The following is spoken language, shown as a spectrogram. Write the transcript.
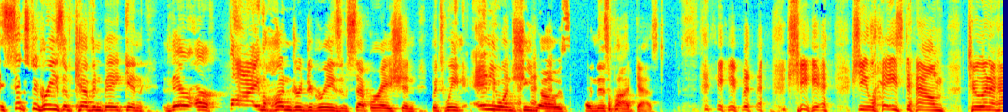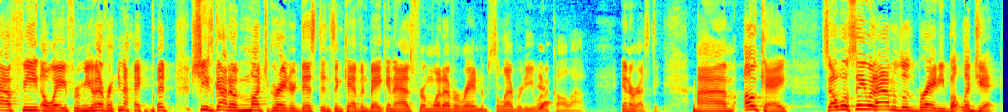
is six degrees of Kevin Bacon. There are 500 degrees of separation between anyone she knows and this podcast. She she lays down two and a half feet away from you every night, but she's got a much greater distance than Kevin Bacon has from whatever random celebrity you yeah. want to call out. Interesting. Um, okay, so we'll see what happens with Brady, but legit.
